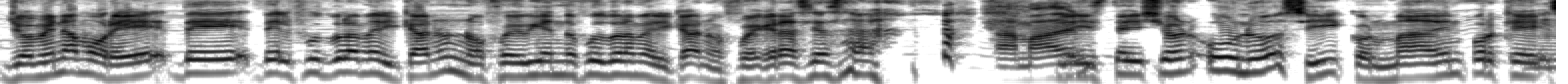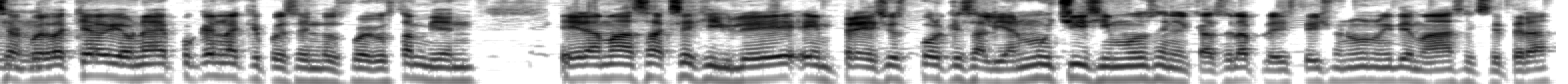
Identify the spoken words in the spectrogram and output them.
yo me enamoré de, del fútbol americano, no fue viendo fútbol americano, fue gracias a A Madden, PlayStation 1, sí, con Madden, porque se acuerda que había una época en la que pues en los juegos también era más asequible en precios porque salían muchísimos en el caso de la PlayStation 1 y demás, etcétera.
